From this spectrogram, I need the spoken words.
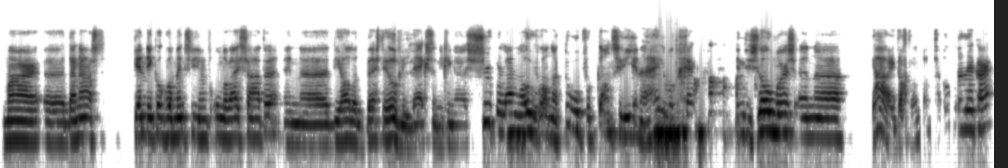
Maar daarnaast kende ik ook wel mensen die in het onderwijs zaten. En uh, die hadden het best heel relaxed. En die gingen super lang overal naartoe op vakantie. En helemaal te gek in die zomers. En uh, ja, ik dacht, dat is ook wel lekker.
